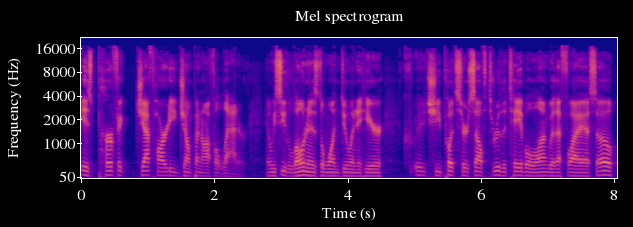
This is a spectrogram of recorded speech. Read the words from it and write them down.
is perfect Jeff Hardy jumping off a ladder and we see Lona is the one doing it here she puts herself through the table along with FYSO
